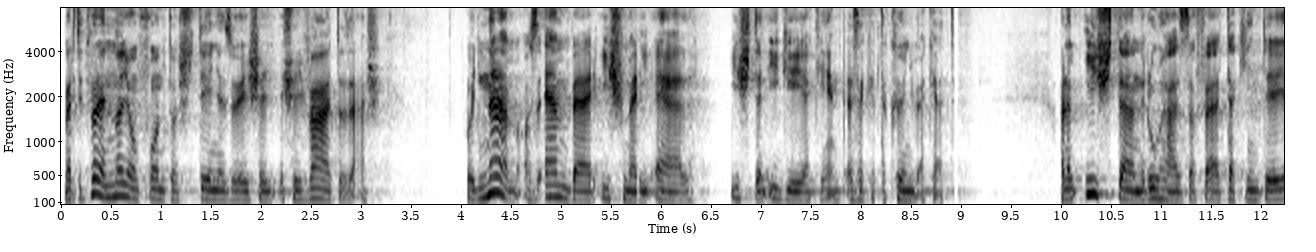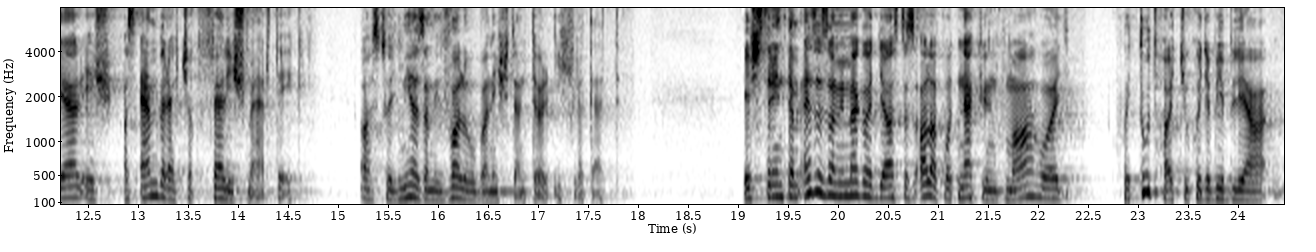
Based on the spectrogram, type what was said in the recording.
mert itt van egy nagyon fontos tényező és egy, és egy változás, hogy nem az ember ismeri el Isten igéjeként ezeket a könyveket, hanem Isten ruházza fel tekintéllyel, és az emberek csak felismerték azt, hogy mi az, ami valóban Istentől ihletett. És szerintem ez az, ami megadja azt az alapot nekünk ma, hogy, hogy tudhatjuk, hogy a Biblia,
